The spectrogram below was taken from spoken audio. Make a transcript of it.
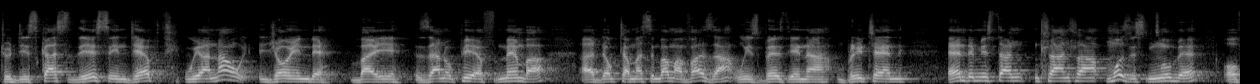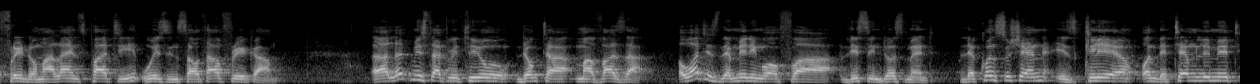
To discuss this in depth, we are now joined by ZANU PF member uh, Dr. Masimba Mavaza, who is based in uh, Britain, and Mr. Nhlanhla Moses Ncube of Freedom Alliance Party, who is in South Africa. Uh, let me start with you, Dr. Mavaza. what is the meaning of uh, this endorsement? The constitution is clear on the term limit,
